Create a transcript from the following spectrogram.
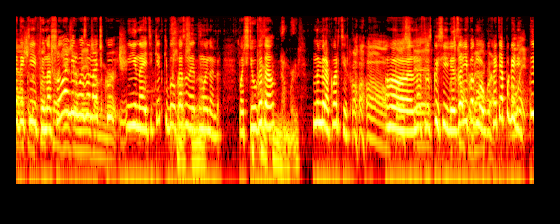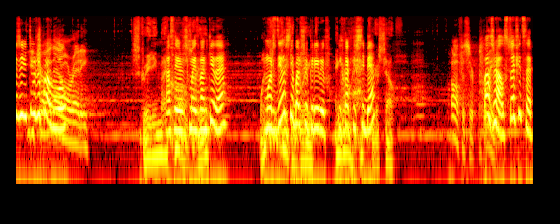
эдакий, ты нашел Амирову заначку, и на этикетке был указан этот мой номер. Почти угадал. Номера квартир. О, нас раскусили, зови подмогу. Хотя, погоди, ты же ведь уже пробовал. Слышишь мои звонки, да? Может, сделаешь небольшой перерыв и хакнешь себя? Пожалуйста, офицер,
